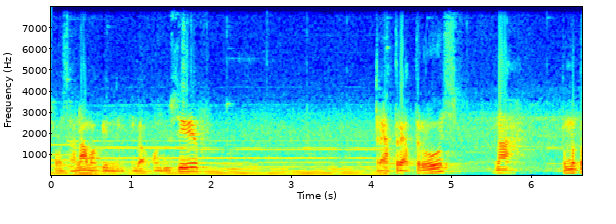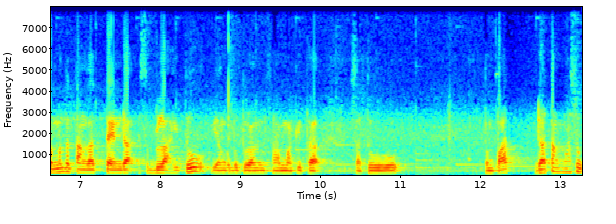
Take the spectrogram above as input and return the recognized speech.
Suasana makin nggak kondusif teriak-teriak terus. Nah teman-teman tetangga tenda sebelah itu yang kebetulan sama kita satu tempat datang masuk.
